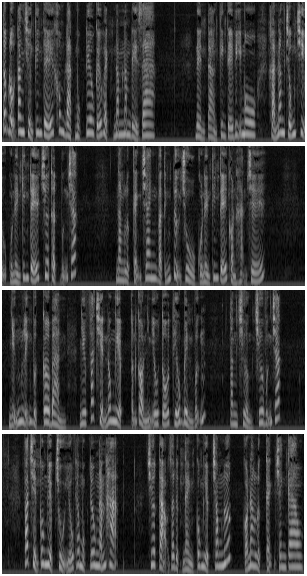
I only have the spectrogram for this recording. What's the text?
tốc độ tăng trưởng kinh tế không đạt mục tiêu kế hoạch 5 năm đề ra. Nền tảng kinh tế vĩ mô, khả năng chống chịu của nền kinh tế chưa thật vững chắc. Năng lực cạnh tranh và tính tự chủ của nền kinh tế còn hạn chế. Những lĩnh vực cơ bản như phát triển nông nghiệp vẫn còn những yếu tố thiếu bền vững, tăng trưởng chưa vững chắc. Phát triển công nghiệp chủ yếu theo mục tiêu ngắn hạn, chưa tạo ra được ngành công nghiệp trong nước có năng lực cạnh tranh cao,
